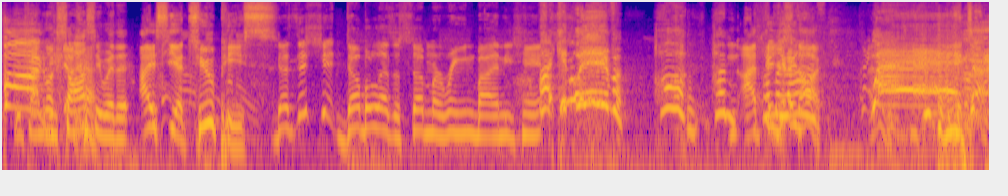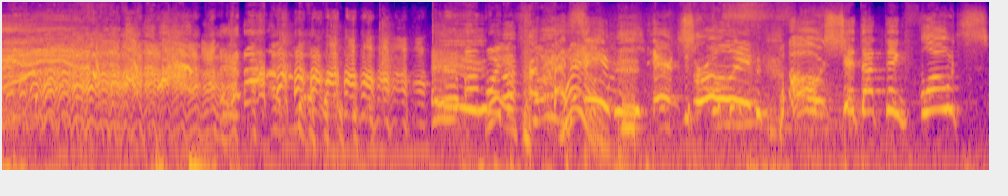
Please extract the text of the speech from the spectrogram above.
Trying Fuck! to be saucy with it. I see a two-piece. Does this shit double as a submarine by any chance? I can leave. Oh, I'm, I think I'm you're alive. stuck. Wait, it's floating. Wait. You're trolling! Oh shit, that thing floats!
